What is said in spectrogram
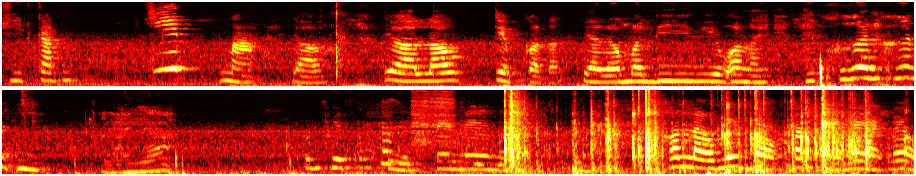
ฉีดกัน มาเดี๋ยวเดี๋ยวเราเก็บก่อนนะเดี๋ยวเรามารีวิวอะไรให้เพื่อนขึ้นอีกอะไรอะเพื่อนเพื่อนๆต้องตื่นเต้นแน่เลยเพราะเราไม่บอกตั้งแต่แรกแล้ว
